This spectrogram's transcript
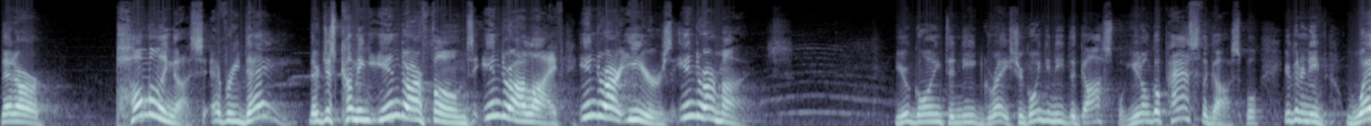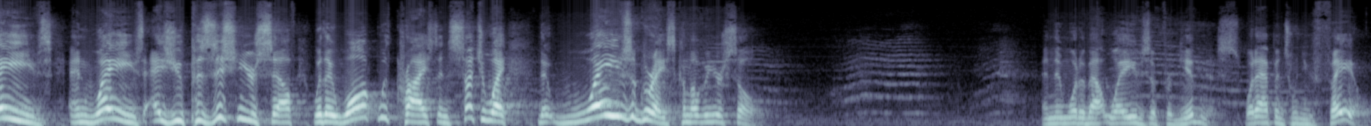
that are pummeling us every day? They're just coming into our phones, into our life, into our ears, into our minds you're going to need grace. You're going to need the gospel. You don't go past the gospel. You're going to need waves and waves as you position yourself with a walk with Christ in such a way that waves of grace come over your soul. And then what about waves of forgiveness? What happens when you fail?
